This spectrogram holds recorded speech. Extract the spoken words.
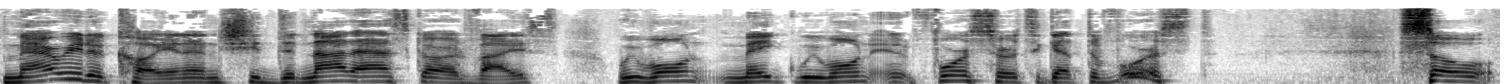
married a kohen and she did not ask our advice, we won't make, we won't force her to get divorced. So,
